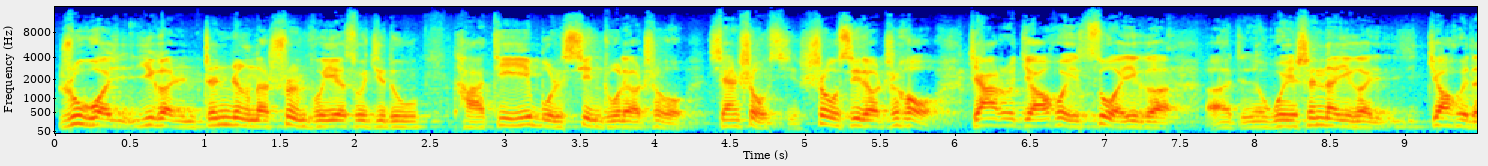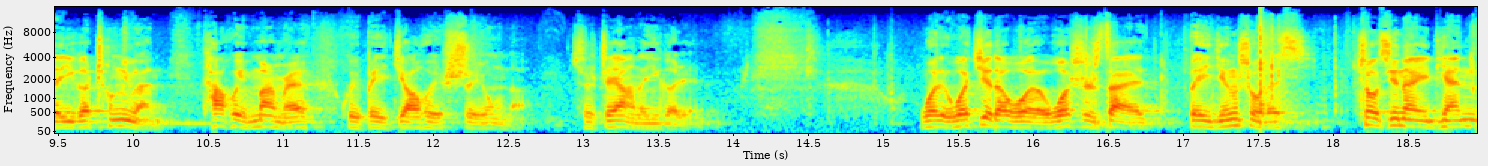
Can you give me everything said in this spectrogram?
如果一个人真正的顺服耶稣基督，他第一步是信主了之后，先受洗，受洗了之后加入教会，做一个呃委身的一个教会的一个成员，他会慢慢会被教会使用的，是这样的一个人。我我记得我我是在北京受的洗，受洗那一天，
